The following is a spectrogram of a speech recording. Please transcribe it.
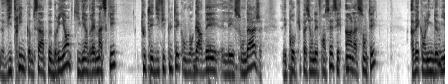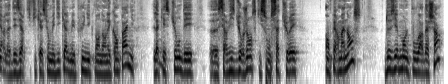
de vitrine comme ça un peu brillante qui viendrait masquer toutes les difficultés. Quand vous regardez les sondages, les préoccupations des Français, c'est un, la santé, avec en ligne de mire la désertification médicale, mais plus uniquement dans les campagnes, la question des euh, services d'urgence qui sont saturés en permanence. Deuxièmement, le pouvoir d'achat.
